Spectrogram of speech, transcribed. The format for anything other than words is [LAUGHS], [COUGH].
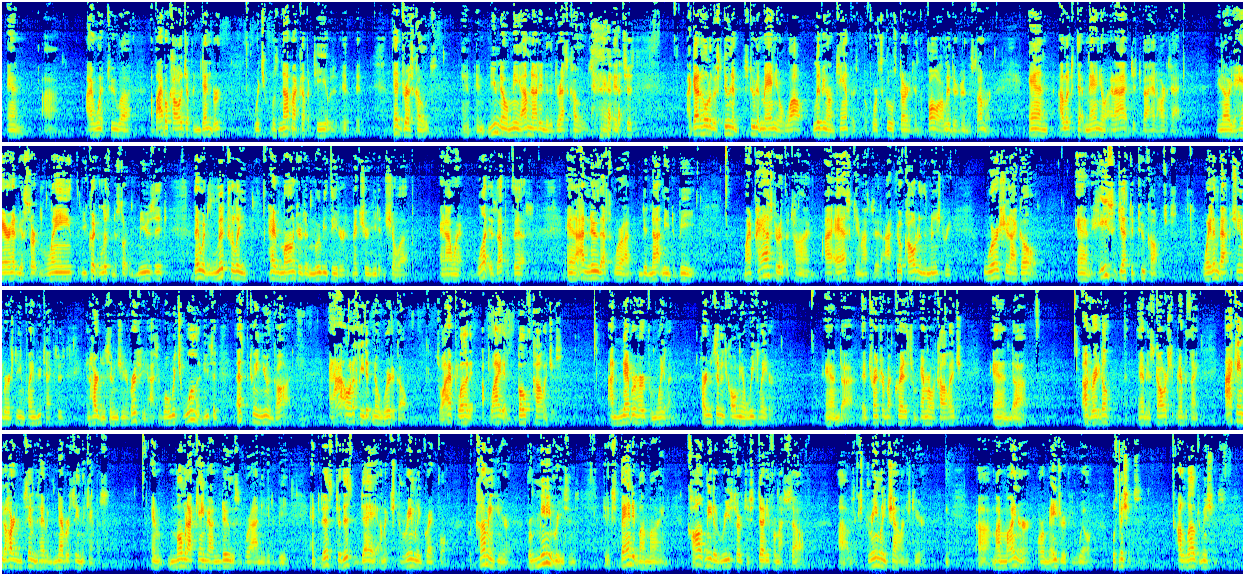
and uh, I went to uh, a Bible college up in Denver, which was not my cup of tea. It was it, it had dress codes, and, and you know me, I'm not into the dress codes. And [LAUGHS] it's just I got a hold of a student student manual while living on campus before school started in the fall. I lived there during the summer, and I looked at that manual and I just about had a heart attack. You know, your hair had to be a certain length. You couldn't listen to certain music. They would literally have monitors in movie theaters to make sure you didn't show up. And I went, what is up with this? And I knew that's where I did not need to be. My pastor at the time, I asked him, I said, I feel called in the ministry. Where should I go? And he suggested two colleges Wayland Baptist University in Plainview, Texas, and Hardin Simmons University. I said, Well, which one? He said, That's between you and God. And I honestly didn't know where to go. So I applied, applied at both colleges. I never heard from Wayland. Hardin Simmons called me a week later. And uh, they transferred my credits from Amarillo College. And uh, I was ready to go. Me a scholarship and everything. I came to Hardin Simmons having never seen the campus. And the moment I came here, I knew this is where I needed to be. And to this, to this day, I'm extremely grateful for coming here for many reasons. It expanded my mind, caused me to research and study for myself. Uh, I was extremely challenged here. Uh, my minor, or major, if you will, was missions. I loved missions.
